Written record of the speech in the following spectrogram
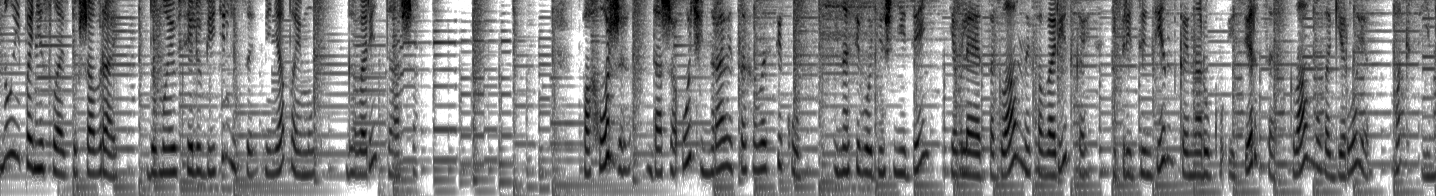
ну и понеслась душа в рай. Думаю, все любительницы меня поймут, говорит Даша. Похоже, Даша очень нравится холостяку и на сегодняшний день является главной фавориткой и претенденткой на руку и сердце главного героя Максима.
